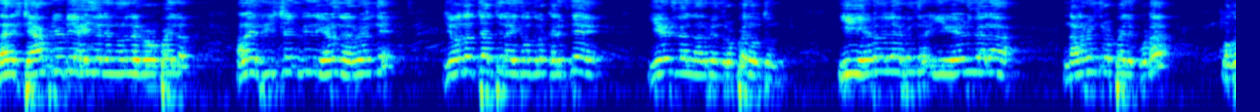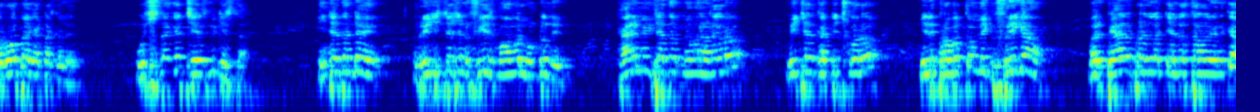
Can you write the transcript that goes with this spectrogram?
దాని స్టాంప్ డ్యూటీ ఐదు వేల ఎనిమిది వందల రూపాయలు అలాగే రిజిస్ట్రేషన్ ఫీజు ఏడు వందల ఇరవై ఎనిమిది యువత ఛార్జీలు ఐదు వందలు కలిపితే ఏడు వేల నలభై ఎనిమిది రూపాయలు అవుతుంది. ఈ ఏడు వేల యాభై ఎనిమిది ఈ ఏడు వేల నలభై ఎనిమిది రూపాయలు కూడా ఒక రూపాయి కట్టక్కర్లేదు. ఉచితంగా చేసి మీకు ఇస్తారు. ఏం రిజిస్ట్రేషన్ ఫీజు మామూలుగా ఉంటుంది. కానీ మీ చేత మిమ్మల్ని అడగరు మీ చేత కట్టించుకోరు ఇది ప్రభుత్వం మీకు ఫ్రీగా మరి పేద ప్రజలకు ఇళ్ళ స్థలాలు కనుక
